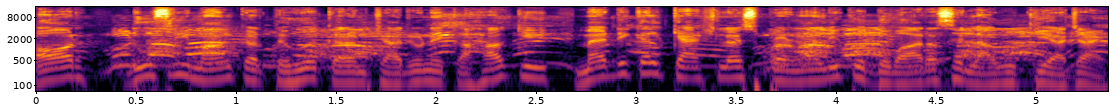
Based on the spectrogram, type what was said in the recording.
और दूसरी मांग करते हुए कर्मचारियों ने कहा कि मेडिकल कैशलेस प्रणाली को दोबारा से लागू किया जाए।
